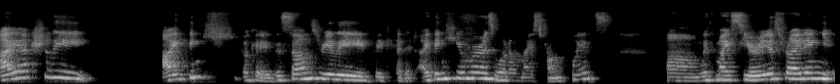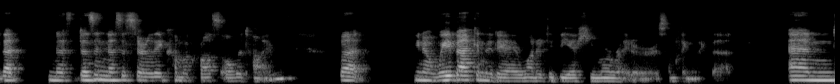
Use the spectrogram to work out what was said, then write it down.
I actually, I think, okay, this sounds really big headed. I think humor is one of my strong points. Um, with my serious writing, that ne- doesn't necessarily come across all the time. But, you know, way back in the day, I wanted to be a humor writer or something like that. And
